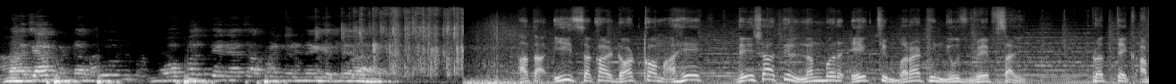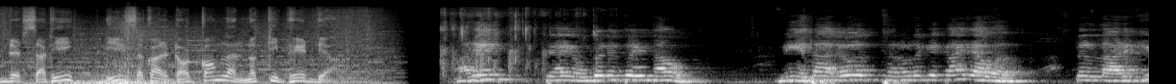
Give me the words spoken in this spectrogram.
माझ्या फंडातून मोफत देण्याचा आपण निर्णय घेतलेला आहे. आता ई सकाळ डॉट कॉम आहे देशातील नंबर एक ची मराठी न्यूज वेबसाईट प्रत्येक अपडेटसाठी ई सकाळ डॉट कॉम ला नक्की भेट द्या. आणि त्या योजनेचं हे नाव मी इथं आल्यावर ठरवलं की काय द्यावं? तर लाडकी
